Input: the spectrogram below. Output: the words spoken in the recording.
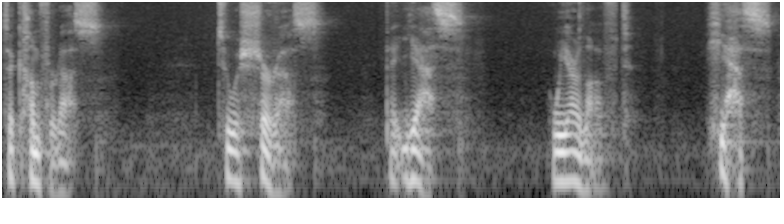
to comfort us, to assure us that yes, we are loved. Yes,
